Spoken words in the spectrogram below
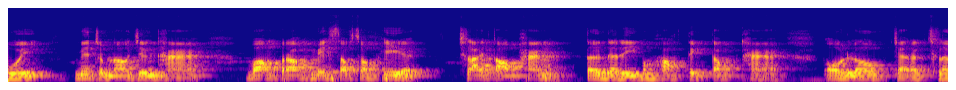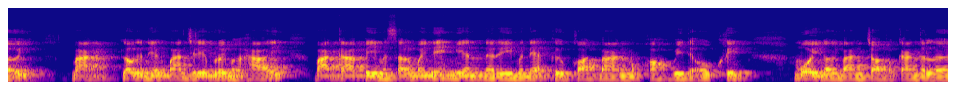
មួយ មានចំណងជើងថា បងប្រុសមាសសុកសុភាឆ្លើយតបផាំងទៅនារីបង្ហោះ TikTok ថាប្អូនលោកចរិតឆ្លើយបាទលោកនាងបានជ្រាបរួចមកហើយ បាទកាលពីម្សិលមិញនេះមាននារីម្នាក់គឺគាត់បានបង្ហោះវីដេអូឃ្លីប មួយដោយបានចោទប្រកាន់ទៅលើ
